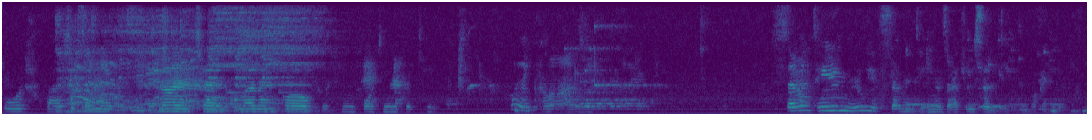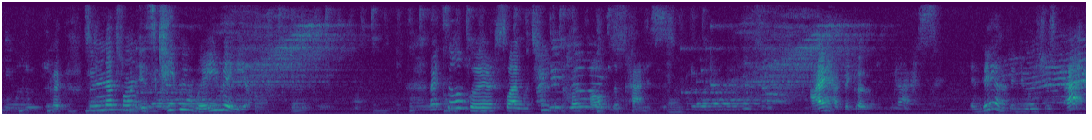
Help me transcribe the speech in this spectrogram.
four, five, six, seven, eight, nine, ten, eleven, twelve, thirteen, fourteen, fifteen. I didn't count on 17, really it's 17, it's actually 17. Okay. Okay, so the next one is Kiwi Way Mayo. Right, so player slide with you to cut off the pass. I have to cut off the pass. And they have to do is just pass.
